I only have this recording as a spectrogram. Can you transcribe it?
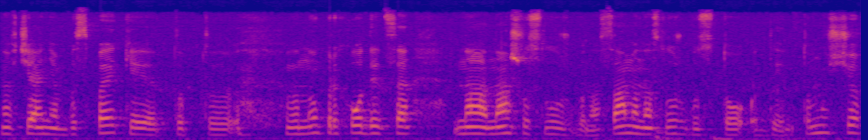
навчання безпеки, тобто воно приходиться на нашу службу, на саме на службу 101. Тому що е,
